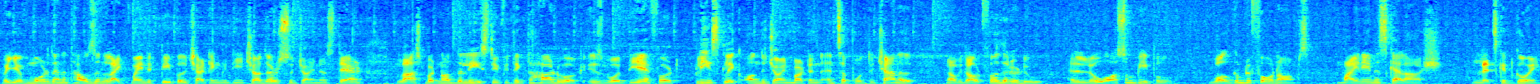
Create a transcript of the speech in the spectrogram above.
where you have more than a thousand like-minded people chatting with each other, so join us there. Last but not the least, if you think the hard work is worth the effort, please click on the join button and support the channel. Now without further ado, hello awesome people. Welcome to Phone Ops. My name is Kailash. Let's get going.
